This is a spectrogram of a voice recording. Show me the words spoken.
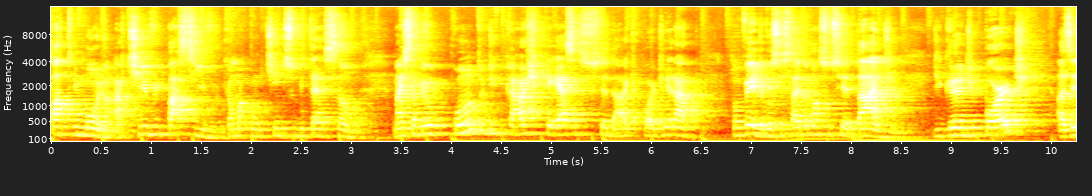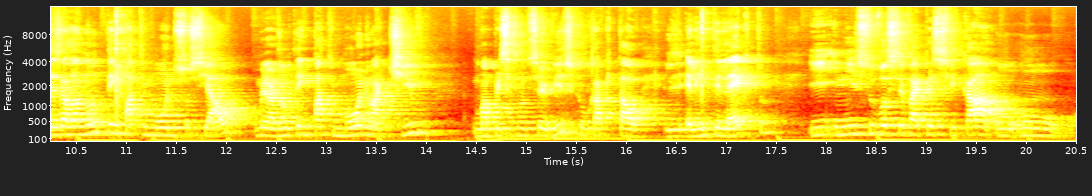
patrimônio ativo e passivo, que é uma continha de subtração, mas também o quanto de caixa que essa sociedade pode gerar. Então veja, você sai de uma sociedade de grande porte, às vezes ela não tem patrimônio social, ou melhor, não tem patrimônio ativo, uma prestação de serviço, que o capital ele é intelecto, e, e nisso você vai precificar um,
